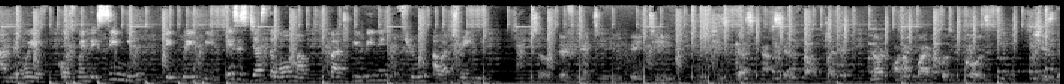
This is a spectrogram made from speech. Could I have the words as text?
i'm the wave because when they see me they wave me. this is just the warm up but we winning through our training So definitely Bey T, she's gassing herself up, but not on a bad cause because she's the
